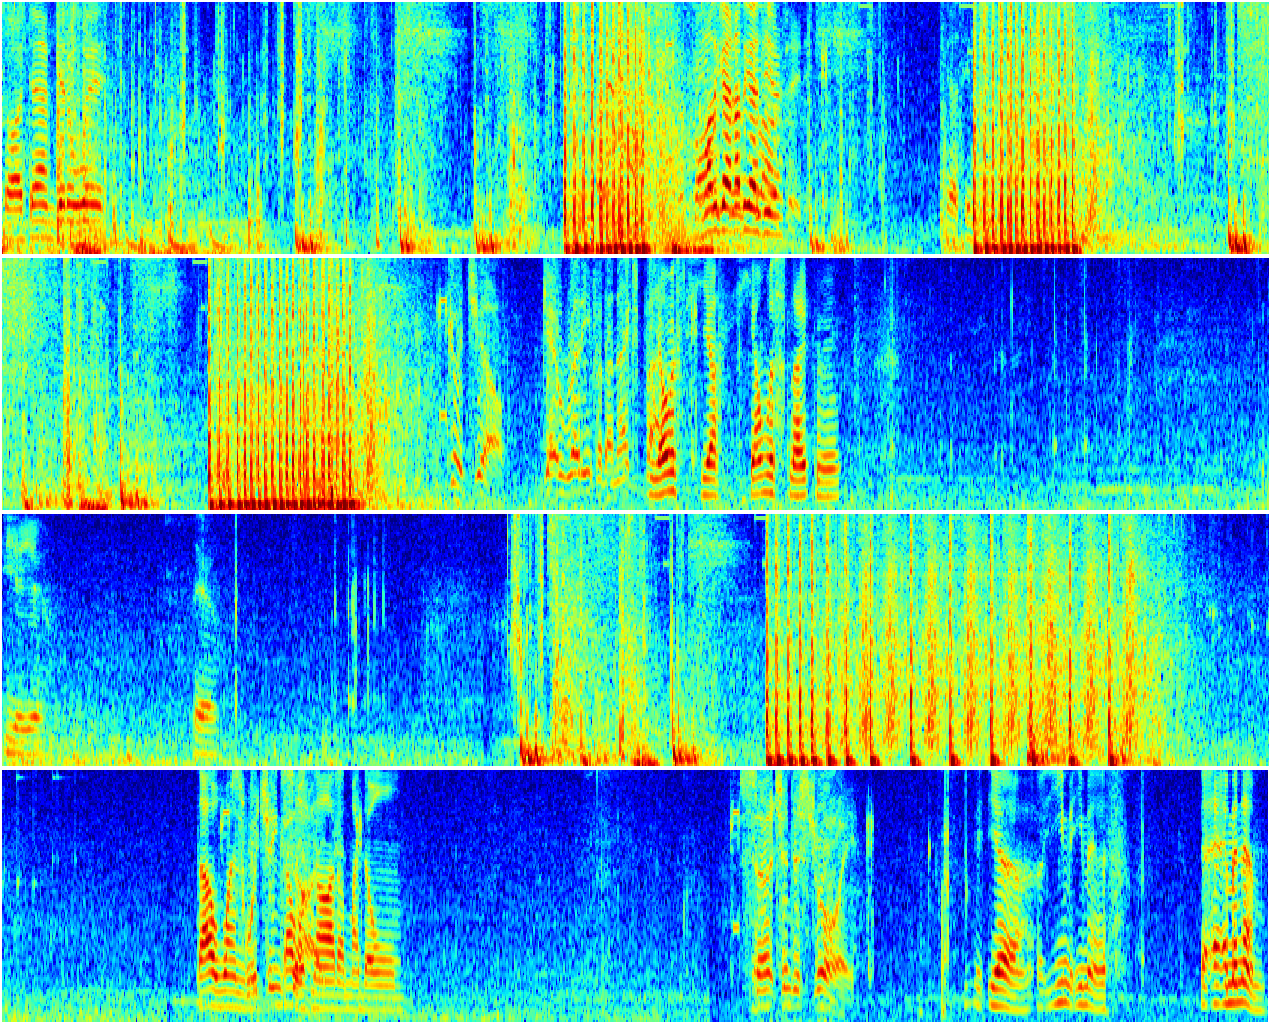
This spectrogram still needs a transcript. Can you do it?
God damn, get away. Another guy, another guy's here. Yeah, I see him. Good job. Get ready for the next battle. He almost, he, he almost sniped me. Yeah, yeah. Yeah. That one, Switching that was not sides. on my dome. Search and destroy. Yeah, uh, E- EMS. Eminem.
